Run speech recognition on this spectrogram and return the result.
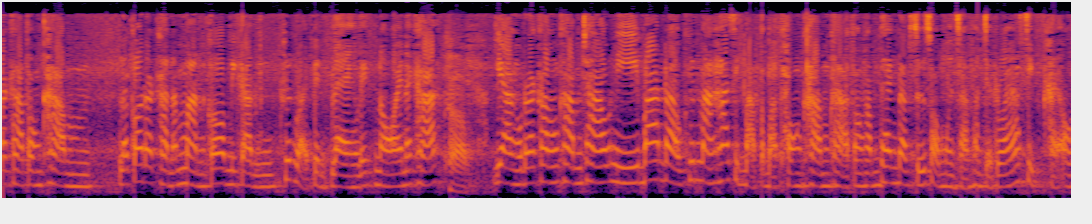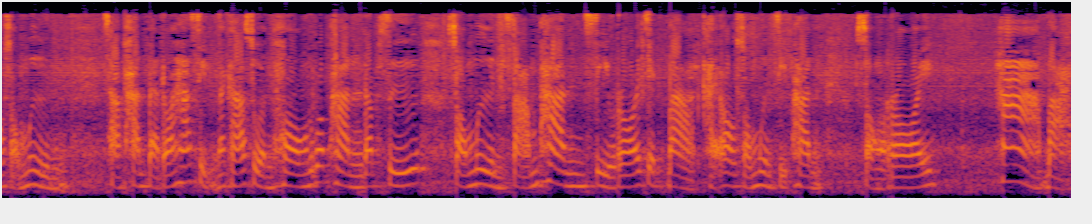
ราคาทองคำแล้วก็ราคาน้ำมันก็มีการเคลื่อนไหวเปลี่ยนแปลงเล็กน้อยนะคะครับอย่างราคาทองคำเช้านี้บ้านเราขึ้นมา 50 บาทต่อบาททองคำค่ะ ทองคำแท่งรับซื้อ 23,750 ขายออก 23,850 นะคะ ส่วนทองรูปพรรณรับซื้อ 23,407 บาท ขายออก 24,205 บาท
